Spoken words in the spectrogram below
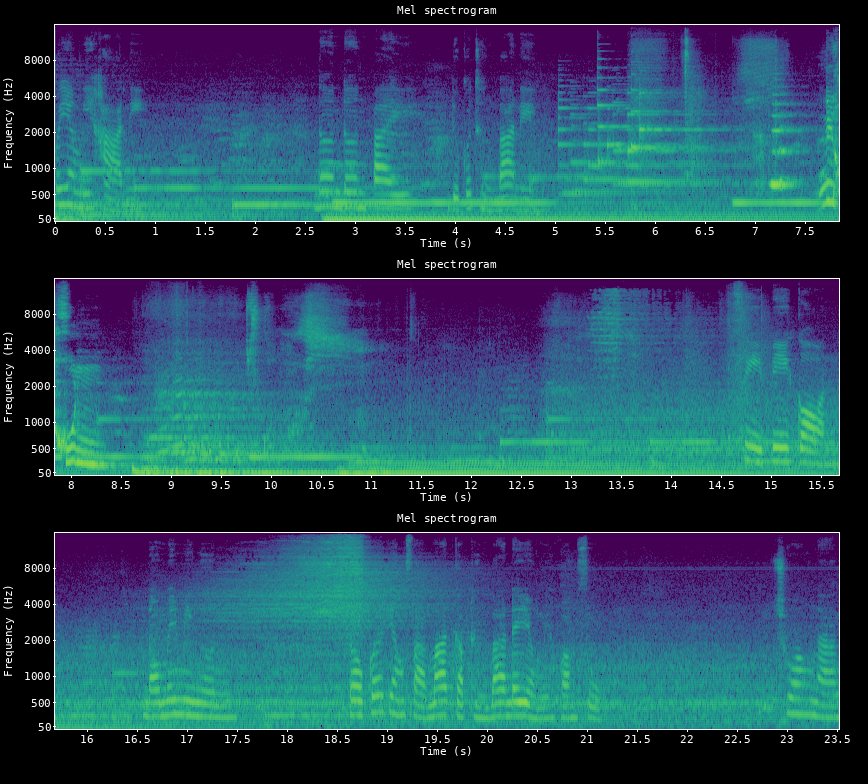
ก็ยังมีขานี่ เดินเดินไป เดี๋ยวก็ถึงบ้านเอง นี่คุณ สี่ปีก่อน เราไม่มีเงิน เราก็ยังสามารถกลับถึงบ้านได้อย่างมีความสุข ช่วงนั้น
